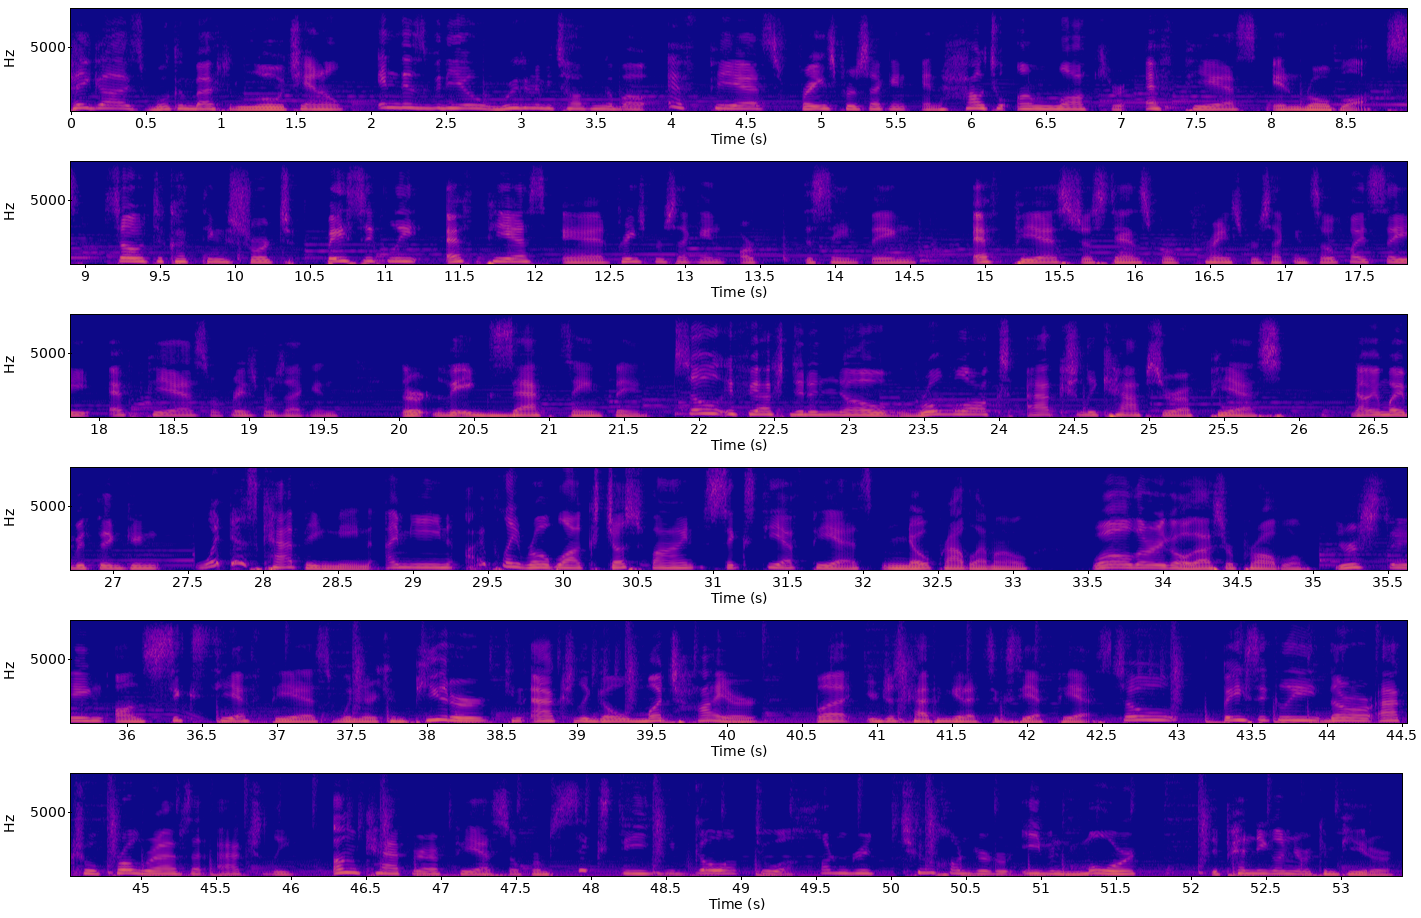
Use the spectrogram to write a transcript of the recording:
Hey guys, welcome back to the Luo channel. In this video, we're going to be talking about FPS, frames per second, and how to unlock your FPS in Roblox. So to cut things short, basically FPS and frames per second are the same thing. FPS just stands for frames per second, so if I say FPS or frames per second, they're the exact same thing. So if you actually didn't know, Roblox actually caps your FPS. Now you might be thinking, What does capping mean? I mean, I play Roblox just fine, 60 FPS, no problemo. Well, there you go, that's your problem. You're staying on 60 FPS when your computer can actually go much higher, but you're just capping it at 60 FPS. So basically, there are actual programs that actually uncap your FPS, so from 60, you go up to 100, 200, or even more, depending on your computer.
